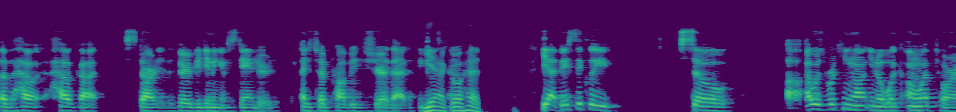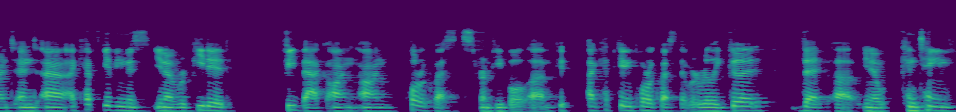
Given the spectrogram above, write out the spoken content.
of how how it got started at the very beginning of Standard. I should probably share that. yeah, go ahead. Yeah, basically, so I was working on, you know, like on WebTorrent, and uh, I kept giving this, you know, repeated feedback on on pull requests from people. Um, I kept getting pull requests that were really good, that uh, you know contained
